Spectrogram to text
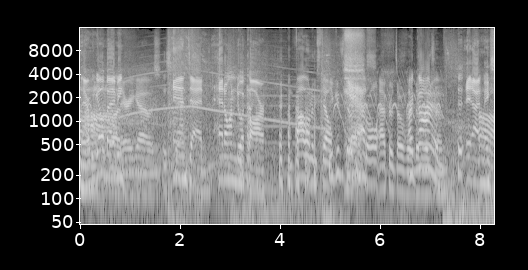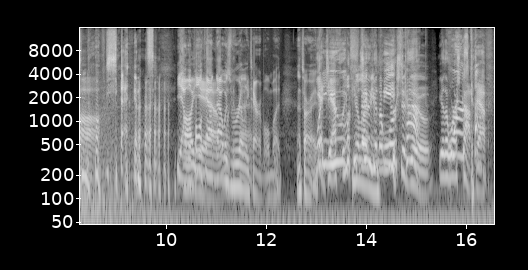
There we go, Oh, baby. there he goes. And dead. Head on into a car. I'm following him still. You can still control after it's over. I It got him. Ah. sense. Yeah, it makes Oh. no sense. Yeah, well, Oh, Polecat, yeah, that was look really that. terrible, but that's all right. Yeah, do Jeff, you look at You're you, you're the worst to cop. do? You're the worst, Worst cop, cop. Jeff.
